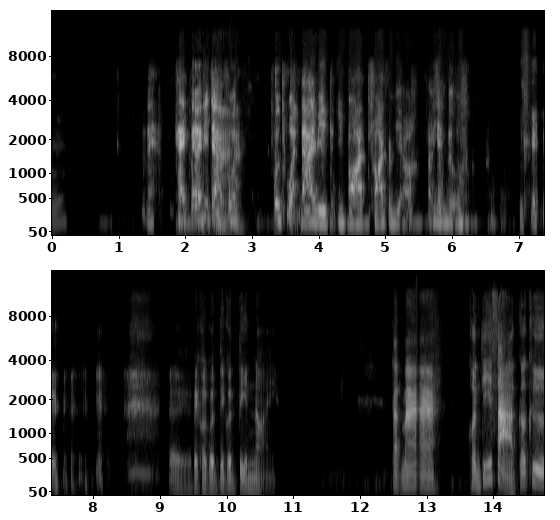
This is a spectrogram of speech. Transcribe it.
มคาแรคเตอร์ที่จะพูดอ่าพูดผวดได้มีอีปอดฟอสคนเดียวต้องฉันดู เออ เป็นคนกวนตีนกวนตีนหน่อย ถัดมาคนที่สามก็คือ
